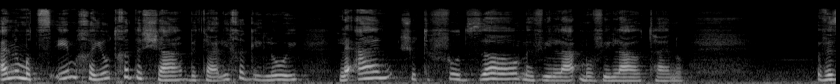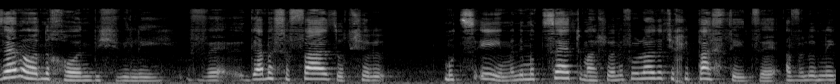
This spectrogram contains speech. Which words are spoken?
אנו מוצאים חיות חדשה בתהליך הגילוי לאן שותפות זו מובילה, מובילה אותנו. וזה מאוד נכון בשבילי. וגם השפה הזאת של מוצאים, אני מוצאת משהו, אני אפילו לא יודעת שחיפשתי את זה, אבל אני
